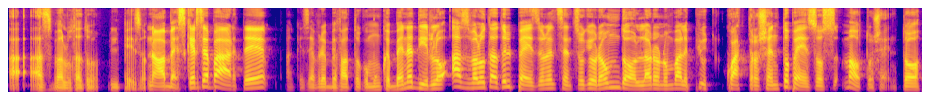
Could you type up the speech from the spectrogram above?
ha, svalutato il peso. No, vabbè, scherzi a parte, anche se avrebbe fatto comunque bene a dirlo, ha svalutato il peso nel senso che ora un dollaro non vale più 400 pesos, ma 800.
